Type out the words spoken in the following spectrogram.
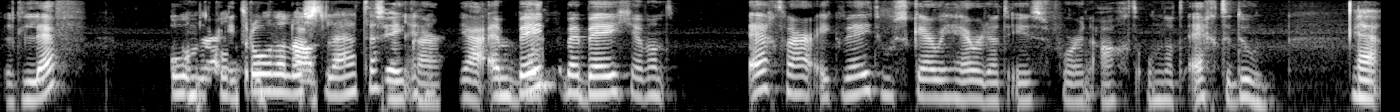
het lef om, Om de controle los te laten. Zeker. Ja, en beetje bij beetje, want echt waar, ik weet hoe scary Harry dat is voor een acht, om dat echt te doen. Ja,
